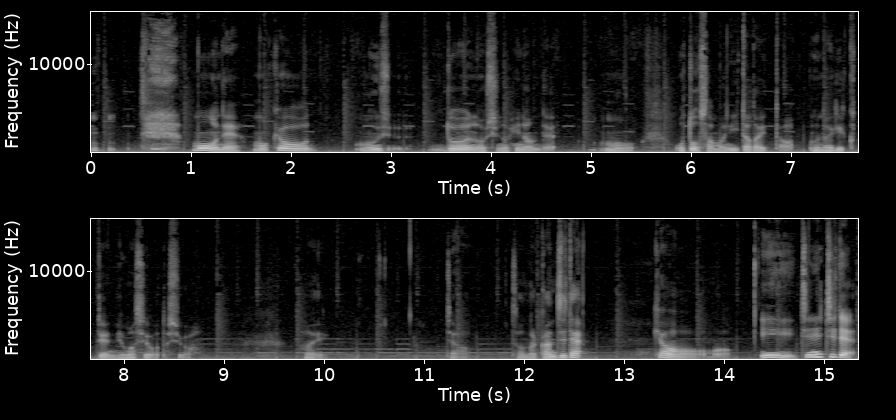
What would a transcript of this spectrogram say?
もうねもう今日もう土曜の牛の日なんでもうお父様にいただいたうなぎ食って寝ますよ私ははいじゃあそんな感じで今日もいい一日で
